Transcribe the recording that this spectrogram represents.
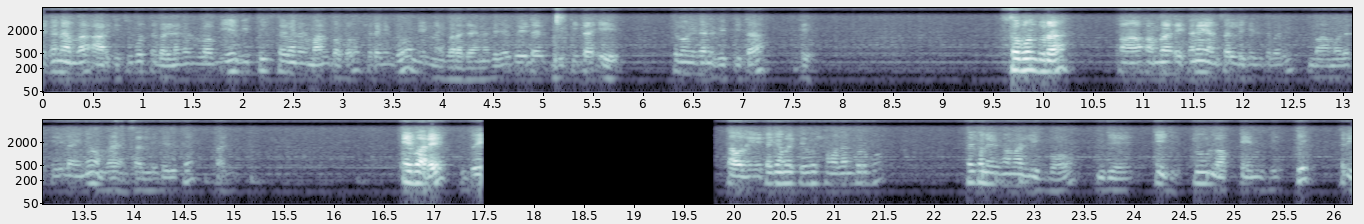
এখানে আমরা আর কিছু করতে পারি না, কারণ লগ এ ভিত্তিক সেভেন এর মান কত সেটা কিন্তু নির্ণয় করা যায় না, যেহেতু এটা ভিত্তিটা এ এবং এখানে ভিত্তিটা এ সো বন্ধুরা আমরা এখানে অ্যান্সার লিখে দিতে পারি বা আমাদের এই লাইনেও আমরা অ্যান্সার লিখে দিতে পারি। এবারে দুই তাহলে এটাকে আমরা কীভাবে সমাধান করব? দেখুন, এখানে আমরা লিখব যে এই যে টু লগ টেন ভিত্তিক থ্রি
